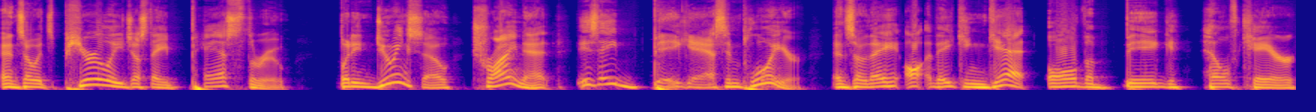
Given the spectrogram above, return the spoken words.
And so it's purely just a pass through. But in doing so, TriNet is a big ass employer. And so they uh, they can get all the big healthcare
